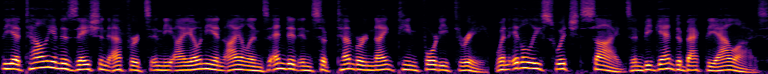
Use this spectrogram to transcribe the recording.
The Italianization efforts in the Ionian Islands ended in September 1943, when Italy switched sides and began to back the Allies.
